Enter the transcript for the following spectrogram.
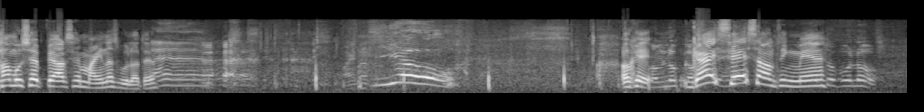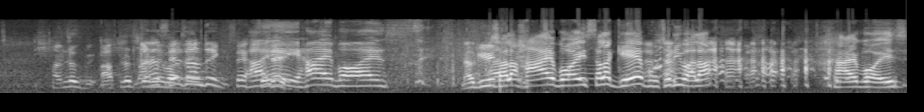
हम उसे प्यार से माइनस बुलाते हैं। कब guys, से something, man. तो बोलो। हम लोग अपलोड करने वाले हैं। Say hi. Say hi boys. Now give it. साला हाय बॉयज़ साला गे भोसड़ी वाला। हाय बॉयज़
